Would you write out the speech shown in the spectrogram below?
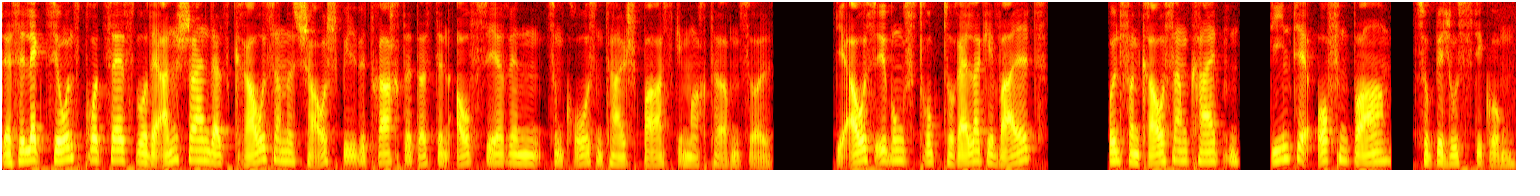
Der Selektionsprozess wurde anscheinend als grausames Schauspiel betrachtet, das den Aufseherinnen zum großen Teil Spaß gemacht haben soll. Die Ausübung struktureller Gewalt und von Grausamkeiten diente offenbar zur Belustigung.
